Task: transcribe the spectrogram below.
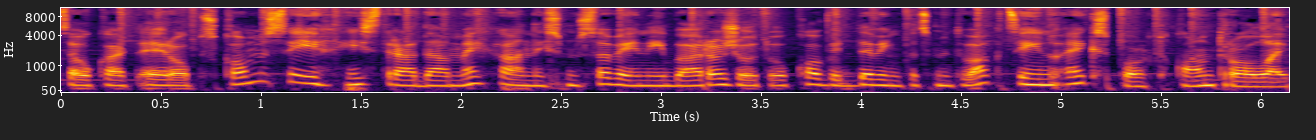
Savukārt Eiropas komisija izstrādā mehānismu Savienībā ražoto Covid-19 vakcīnu eksporta kontrolai.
